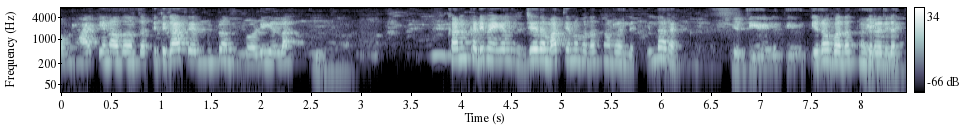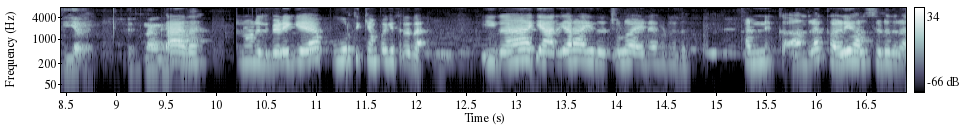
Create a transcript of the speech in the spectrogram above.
ಒಬ್ರು ಹಾಕಿ ಏನದು ಅಂತ ಪಿತ್ಗಾತ್ರಿ ಎದ್ಬಿಟ್ಟು ಅಂತ ಬಾಡಿ ಎಲ್ಲ. ಕಣ್ ಕಡಿಮೆ ಆಗಿಲ್ಲ ಜೇದ ಮತ್ತೇನೋ ಬಂದತ್ ನೋಡ್ರಿ ಅಲ್ಲಿ. ಇಲ್ಲ ರೀ ಏನೋ ಬಂದತ್ ನೋಡ್ರಿ ಅಲ್ಲಿ. ಅದ. ನೋಡಿದ್ ಬೆಳಿಗ್ಗೆ ಪೂರ್ತಿ ಕೆಂಪಾಗಿತ್ರಿ ಅದ. ಈಗ ಯಾರ್ಯಾರ ಇದು ಚಲೋ ಐಡಿಯಾ ಬಿಡ್ರಿ ಅದು. ಕಣ್ಣಿ ಅಂದ್ರೆ ಕಳ್ಳಿ ಹಲ್ಸ್ ಹಿಡಿದ್ರ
